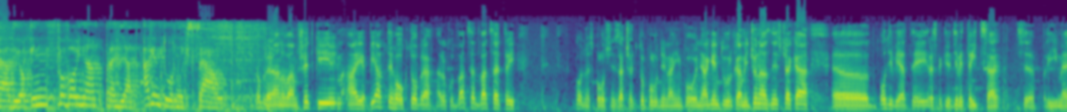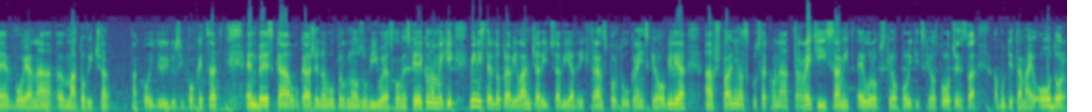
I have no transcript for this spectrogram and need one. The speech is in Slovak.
Rádio Infovojna, prehľad agentúrnych správ. Dobré ráno vám všetkým. A je 5. októbra roku 2023. Poďme spoločne začať dopoludne na Infovojne agentúrkami. Čo nás dnes čaká? E, o 9. respektíve 9.30 príjme Vojana Matoviča, ako idú, si pokecať. NBSK ukáže novú prognózu vývoja slovenskej ekonomiky. Minister dopravy Lančarič sa vyjadrí k transportu ukrajinského obilia a v Španielsku sa koná tretí summit Európskeho politického spoločenstva a bude tam aj Ódor.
